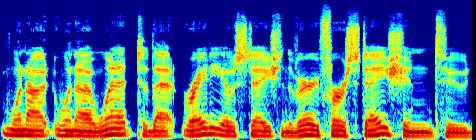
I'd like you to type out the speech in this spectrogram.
when I when I went to that radio station, the very first station to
